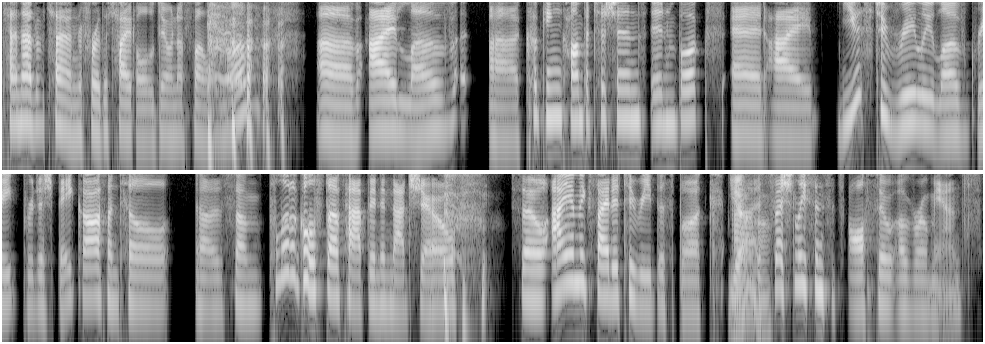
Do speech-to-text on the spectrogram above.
10 out of 10 for the title, Don't Fall in Love. um, I love uh, cooking competitions in books, and I used to really love Great British Bake Off until uh, some political stuff happened in that show. so I am excited to read this book, Yeah. uh, especially since it's also a romance.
